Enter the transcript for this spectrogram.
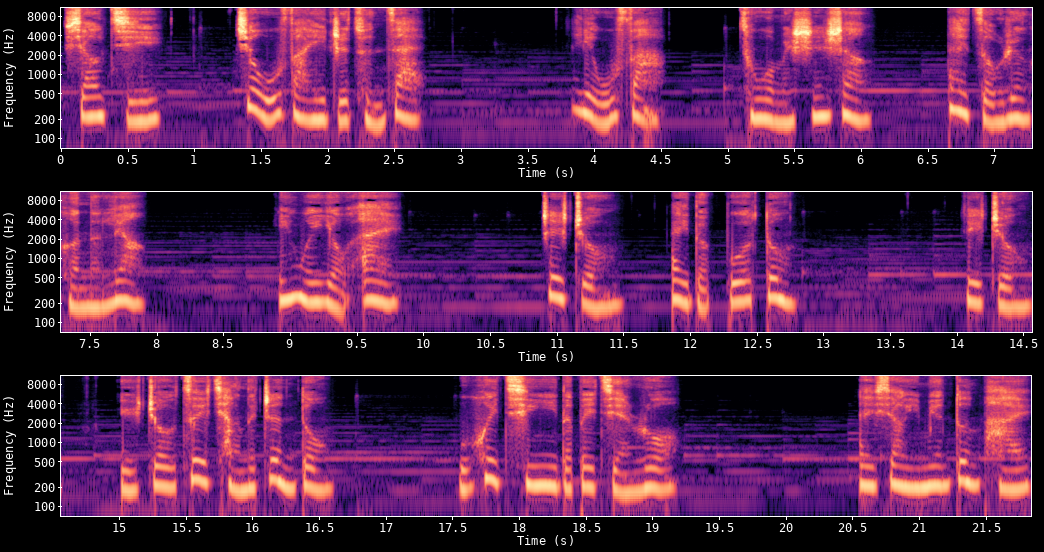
消极，就无法一直存在，也无法从我们身上带走任何能量，因为有爱，这种。爱的波动，这种宇宙最强的震动，不会轻易的被减弱。爱像一面盾牌，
